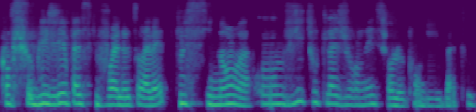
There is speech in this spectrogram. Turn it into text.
quand je suis obligée parce qu'il faut aller aux toilettes. Sinon, euh, on vit toute la journée sur le pont du bateau.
